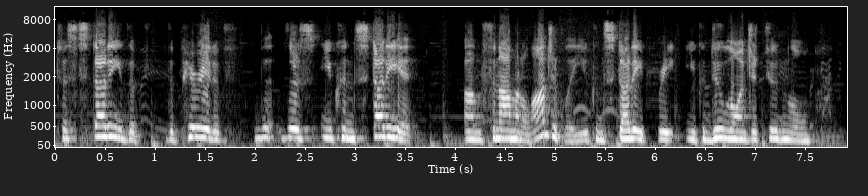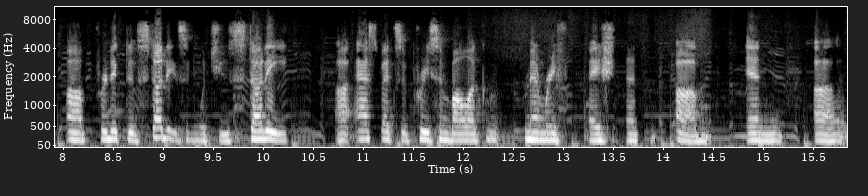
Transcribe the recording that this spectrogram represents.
to study the the period of the, there's you can study it um, phenomenologically. You can study pre, you can do longitudinal uh, predictive studies in which you study uh, aspects of pre-symbolic memory formation and um, and uh,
